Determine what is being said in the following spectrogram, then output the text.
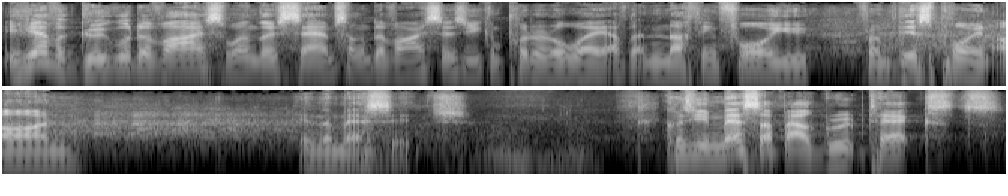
If you have a Google device, one of those Samsung devices, you can put it away. I've got nothing for you from this point on in the message. Because you mess up our group texts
